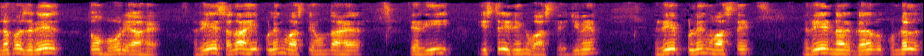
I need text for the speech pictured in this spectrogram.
ਲਫ਼ਜ਼ ਰੇ ਤੋਂ ਹੋ ਰਿਹਾ ਹੈ। ਰੇ ਸਦਾ ਹੀ ਪੁਲਿੰਗ ਵਾਸਤੇ ਹੁੰਦਾ ਹੈ। ਤੇ ਰੀ ਇਸਤਰੀ ਲਿੰਗ ਵਾਸਤੇ, ਜਿਵੇਂ ਰੇ ਪੁਲਿੰਗ ਵਾਸਤੇ, ਰੇ ਨਰ ਗਰਭ ਕੁੰਡਲ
